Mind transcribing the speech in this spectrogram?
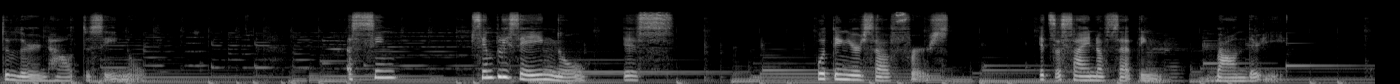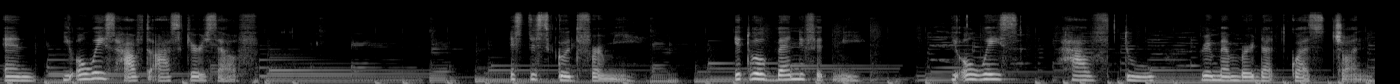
to learn how to say no. A sim- simply saying no is putting yourself first. It's a sign of setting boundary. And you always have to ask yourself, is this good for me? It will benefit me. You always have to remember that question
